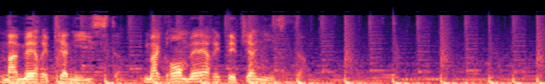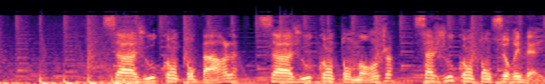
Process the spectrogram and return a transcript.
ma mère est pianiste, ma grand-mère était pianiste. Ça joue quand on parle, ça joue quand on mange, ça joue quand on se réveille.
